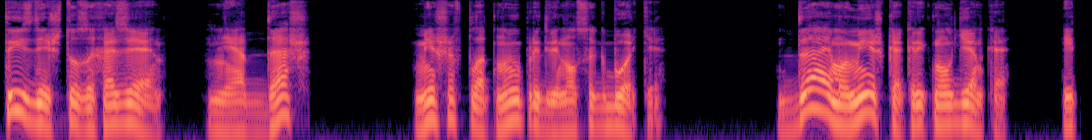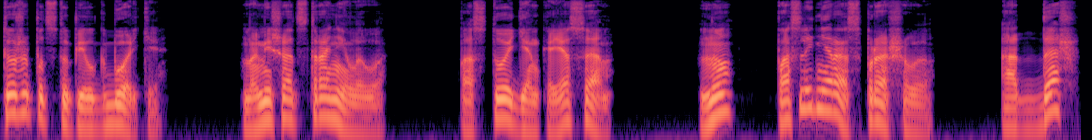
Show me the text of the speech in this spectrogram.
«Ты здесь что за хозяин? Не отдашь?» Миша вплотную придвинулся к Борьке. «Дай ему, Мишка!» — крикнул Генка. И тоже подступил к Борьке. Но Миша отстранил его. «Постой, Генка, я сам». «Ну, последний раз спрашиваю. Отдашь?»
